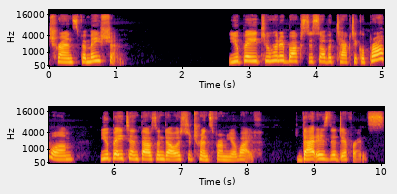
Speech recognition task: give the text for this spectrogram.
transformation. You pay 200 bucks to solve a tactical problem, you pay $10,000 to transform your life. That is the difference.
